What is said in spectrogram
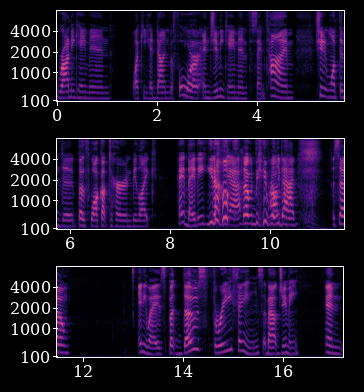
Rodney came in like he had done before Yeah. and Jimmy came in at the same time, she didn't want them to both walk up to her and be like, "Hey, baby," you know. Yeah. that would be really bad. So, anyways, but those three things about Jimmy, and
